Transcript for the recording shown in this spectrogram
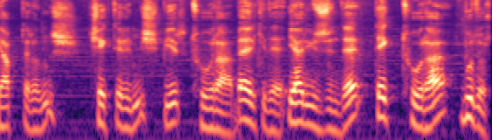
yaptırılmış çektirilmiş bir tuğra. Belki de yeryüzünde tek tuğra budur.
